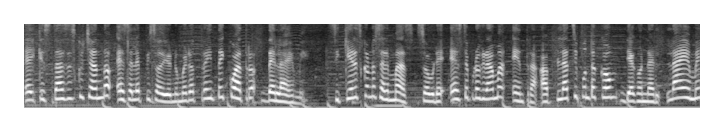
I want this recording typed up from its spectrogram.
El que estás escuchando es el episodio número 34 de la M. Si quieres conocer más sobre este programa, entra a platzi.com diagonal la M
